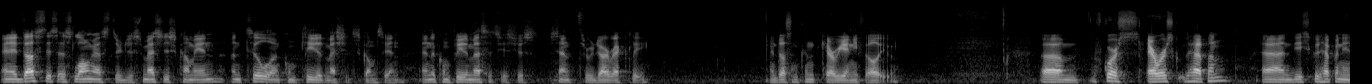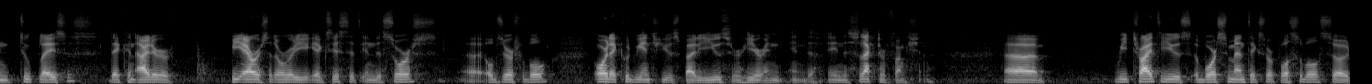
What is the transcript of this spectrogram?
And it does this as long as there just messages come in until a completed message comes in. And the completed message is just sent through directly. It doesn't carry any value. Um, of course, errors could happen, and these could happen in two places. They can either be errors that already existed in the source uh, observable, or they could be introduced by the user here in, in, the, in the selector function. Uh, we try to use abort semantics where possible, so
